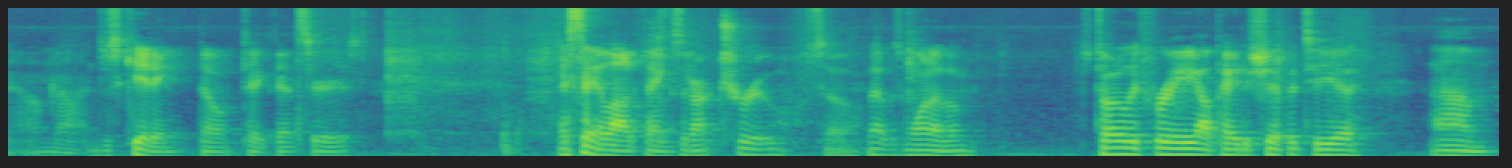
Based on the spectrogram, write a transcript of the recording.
No, I'm not. Just kidding. Don't take that serious. I say a lot of things that aren't true, so that was one of them. It's totally free. I'll pay to ship it to you. Um,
